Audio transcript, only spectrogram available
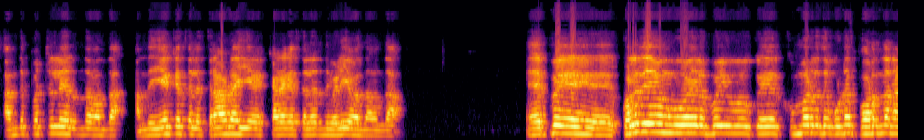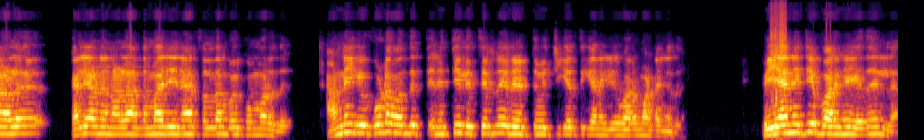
அந்த பற்றில இருந்தவன் தான். அந்த இயக்கத்துல திராவிட இய- கழகத்துல இருந்து வெளியே வந்தவன் தான். இப்ப குலதெய்வம் கோயில போய் கு- கும்பிடுறது கூட பிறந்த நாள் கல்யாண நாள் அந்த மாதிரி நேரத்துல தான் போய் கும்பிடுறது அன்னைக்கு கூட வந்து தி- நெத்தியில திருநீர் எடுத்து வச்சுக்கிறதுக்கு எனக்கு வரமாட்டேங்குது. பியானிட்டி பாருங்க எதுவும் இல்லை.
